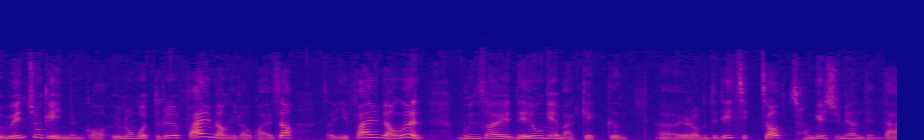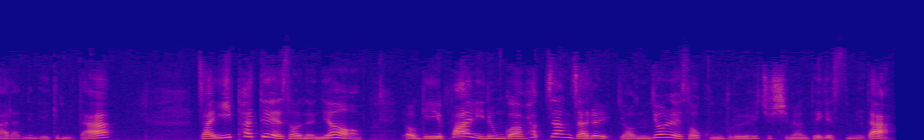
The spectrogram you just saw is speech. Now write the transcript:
왼쪽에 있는 거 이런 것들을 파일명이라고 하죠. 이 파일명은 문서의 내용에 맞게끔 어, 여러분들이 직접 정해주면 된다라는 얘기입니다. 자, 이 파트에서는요. 여기 파일 이름과 확장자를 연결해서 공부를 해주시면 되겠습니다.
